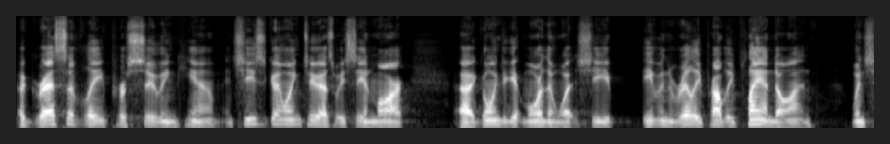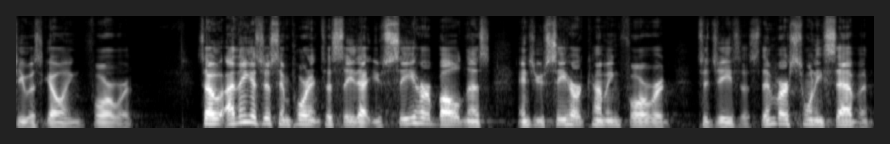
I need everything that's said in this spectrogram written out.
aggressively pursuing him. And she's going to as we see in mark uh, going to get more than what she even really probably planned on when she was going forward so i think it's just important to see that you see her boldness and you see her coming forward to jesus then verse 27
